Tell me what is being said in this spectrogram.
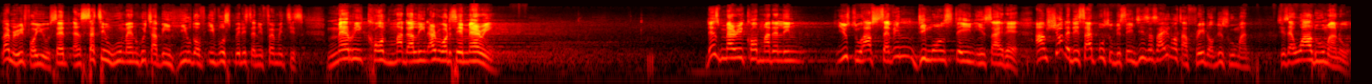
let me read for you, said, and certain women which have been healed of evil spirits and infirmities. Mary called Magdalene. Everybody say Mary. This Mary called Magdalene used to have seven demons staying inside her. I'm sure the disciples will be saying, Jesus, are you not afraid of this woman? She's a wild woman. Oh.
